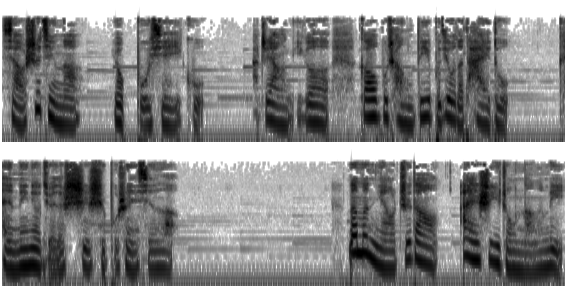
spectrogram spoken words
小事情呢又不屑一顾，这样一个高不成低不就的态度，肯定就觉得事事不顺心了。那么你要知道，爱是一种能力，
